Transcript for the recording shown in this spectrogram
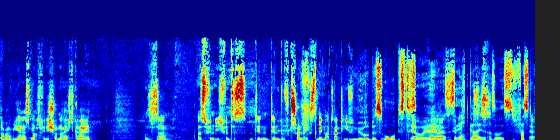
Aber wie er das macht, finde ich schon recht geil. Muss ich sagen. Also ich finde ich finde den, den Duft schon extrem attraktiv. Mürbes Obst. Ja, so, ja, ja, das ist genau. echt geil. Also es ist fast, ja.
